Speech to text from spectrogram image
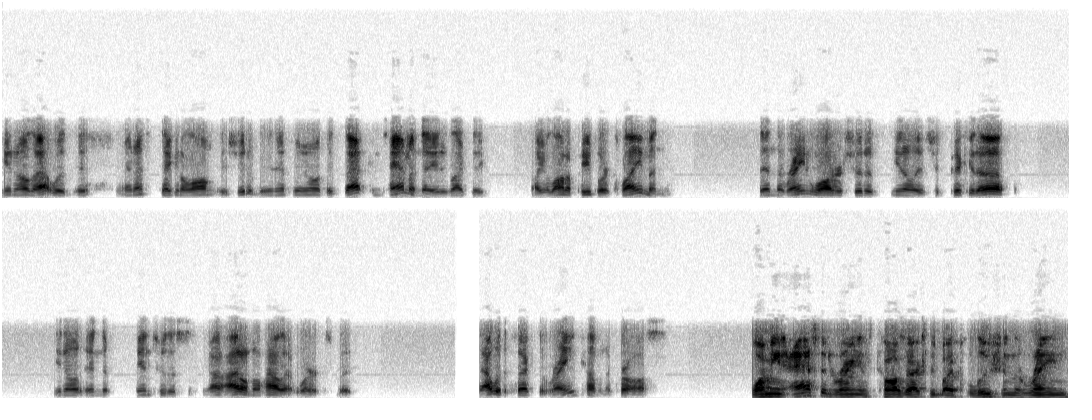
You know, that would, if, and that's taken a long. It should have been. If you know, if it's that contaminated, like they, like a lot of people are claiming, then the rainwater should have. You know, it should pick it up. You know, in the into the. I, I don't know how that works, but that would affect the rain coming across. well, I mean acid rain is caused actually by pollution. The rain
